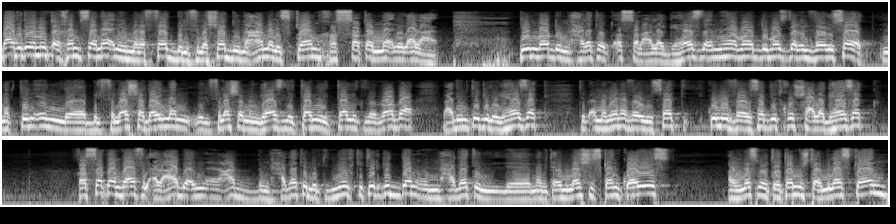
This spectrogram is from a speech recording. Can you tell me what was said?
بعد كده النقطة الخامسة نقل الملفات بالفلاشات دون عمل scan خاصة نقل الألعاب. دي برضه من الحاجات اللي بتأثر على الجهاز لأن هي برضه مصدر الفيروسات. إنك تنقل بالفلاشة دايما بالفلاشة من جهاز للتاني للتالت للرابع بعدين تيجي لجهازك تبقى مليانة فيروسات. كل الفيروسات دي تخش على جهازك. خاصة بقى في الألعاب لأن الألعاب من الحاجات اللي بتتنقل كتير جدا ومن الحاجات اللي ما بتعملهاش سكان كويس أو الناس ما بتهتمش تعملها سكان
